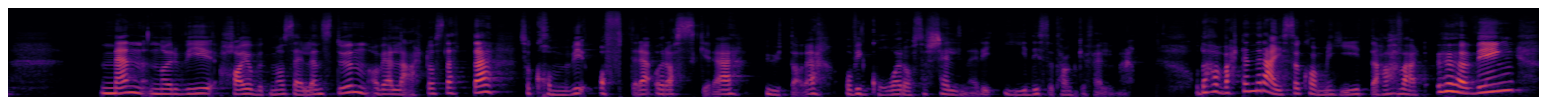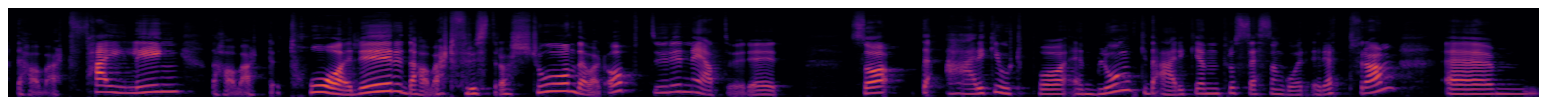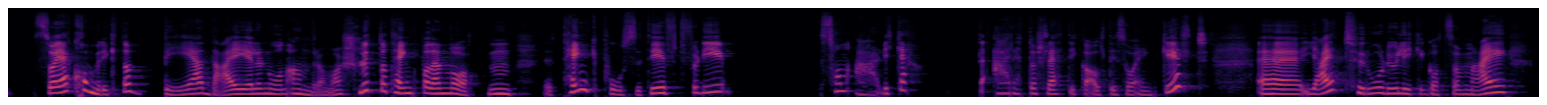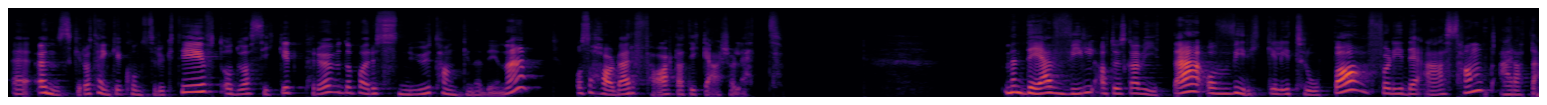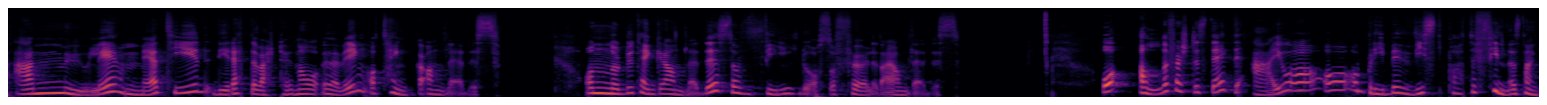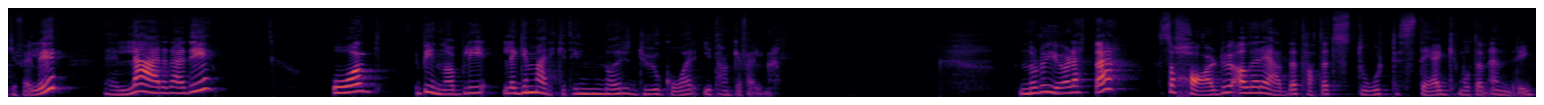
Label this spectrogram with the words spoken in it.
men når vi har jobbet med oss selv en stund, og vi har lært oss dette, så kommer vi oftere og raskere ut av det. Og vi går også sjeldnere i disse tankefellene. Og det har vært en reise å komme hit. Det har vært øving, det har vært feiling, det har vært tårer, det har vært frustrasjon, det har vært oppturer, nedturer. Så det er ikke gjort på en blunk, det er ikke en prosess som går rett fram. Ehm, så jeg kommer ikke til å be deg eller noen andre om å slutte å tenke på den måten. Tenk positivt, fordi sånn er det ikke. Det er rett og slett ikke alltid så enkelt. Eh, jeg tror du like godt som meg eh, ønsker å tenke konstruktivt, og du har sikkert prøvd å bare snu tankene dine, og så har du erfart at det ikke er så lett. Men det jeg vil at du skal vite og virkelig tro på, fordi det er sant, er at det er mulig med tid, de rette verktøyene og øving å tenke annerledes. Og når du tenker annerledes, så vil du også føle deg annerledes. Og aller første steg det er jo å, å, å bli bevisst på at det finnes tankefeller. Eh, lære deg de, og begynne å bli, legge merke til når du går i tankefellene. Når du gjør dette, så har du allerede tatt et stort steg mot en endring.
